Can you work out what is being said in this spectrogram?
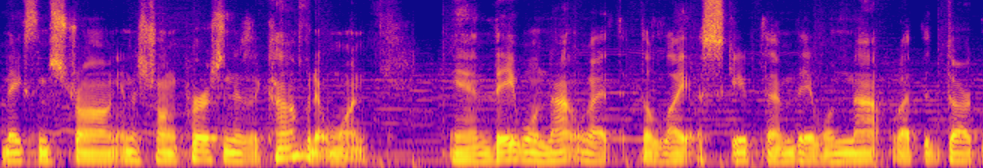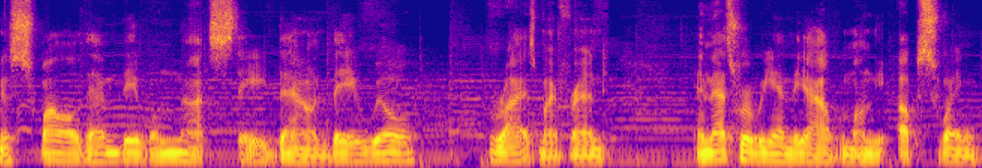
makes them strong, and a strong person is a confident one. And they will not let the light escape them. They will not let the darkness swallow them. They will not stay down. They will rise, my friend. And that's where we end the album on the upswing.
